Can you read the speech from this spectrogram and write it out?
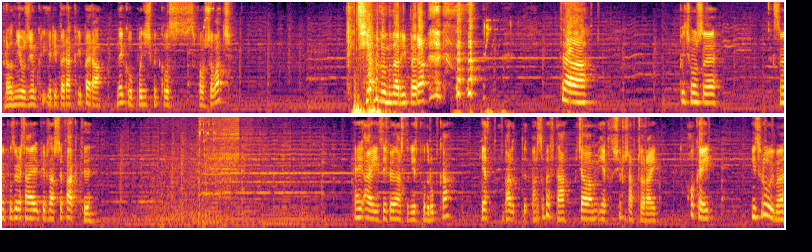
Prawda nie Cre- Reapera Creepera. Neku, powinniśmy go sfałszować? ja wyglądam na Reapera? Ta. Być może chcemy pozbierać najpierw nasze fakty. Ej, a jesteś pewna, że to nie jest podróbka? Ja bar bardzo pewna. Widziałam, jak to się rusza wczoraj. Okej, więc spróbujmy.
